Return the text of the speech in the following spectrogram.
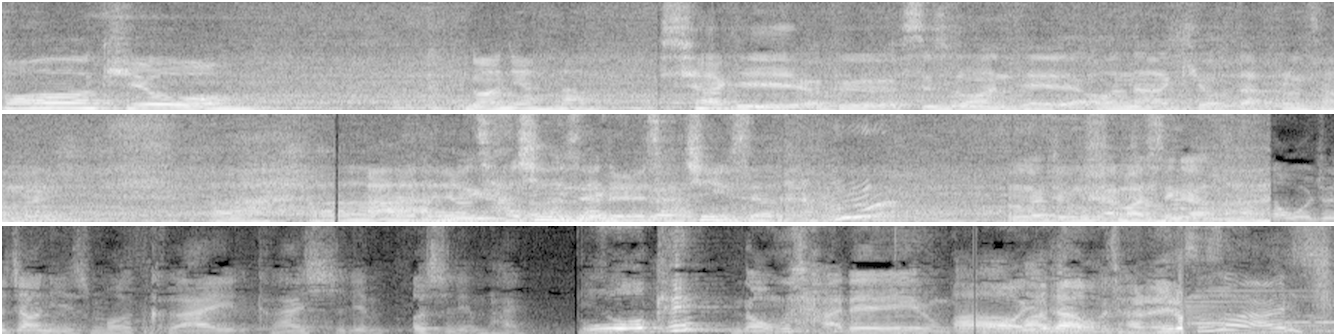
아 귀여워. 너 아니야 나. 자기 그 스스로한테 어나 귀엽다 그런 사람은 아, 아, 아니야. 자신 있어야 돼. 자신 있어야 돼. 뭔가 좀 말맞으니까 아. 那我就叫你什么可爱可爱十连二十连拍 오, 오케이. 너무 잘해 이런 거. 아, 이런 맞아. 거 너무 잘해. 스스로 알지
